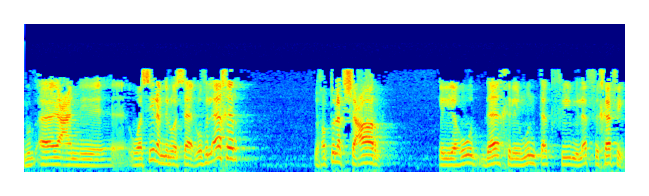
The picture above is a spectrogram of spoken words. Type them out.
يبقى يعني وسيلة من الوسائل. وفي الآخر يحط لك شعار اليهود داخل المنتج في ملف خفي.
